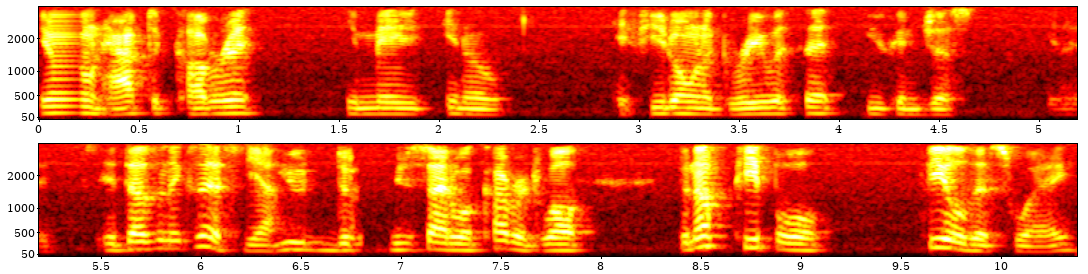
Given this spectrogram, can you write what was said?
you don't have to cover it. You may, you know, if you don't agree with it, you can just, it's, it doesn't exist. Yeah. You, d- you decide what coverage. Well, if enough people feel this way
